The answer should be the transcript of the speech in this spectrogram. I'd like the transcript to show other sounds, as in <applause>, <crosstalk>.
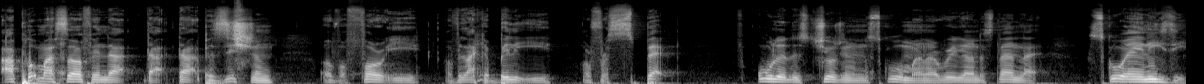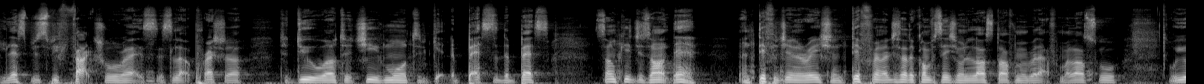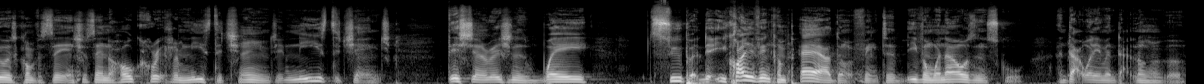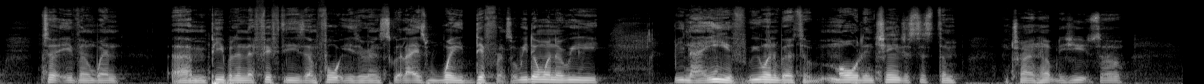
I put myself in that that that position of authority, of likability, of respect for all of these children in the school, man. I really understand like school ain't easy. Let's just be factual, right? It's, it's a lot of pressure to do well, to achieve more, to get the best of the best. Some kids just aren't there. And different generation, different. I just had a conversation with the last staff member that from my last school. We always conversate, and she was saying the whole curriculum needs to change. It needs to change. This generation is way super. You can't even compare, I don't think, to even when I was in school, and that wasn't even that long ago, to even when um, people in their fifties and forties are in school. Like it's way different. So we don't want to really be naive. We want to be able to mold and change the system and try and help these youth. So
